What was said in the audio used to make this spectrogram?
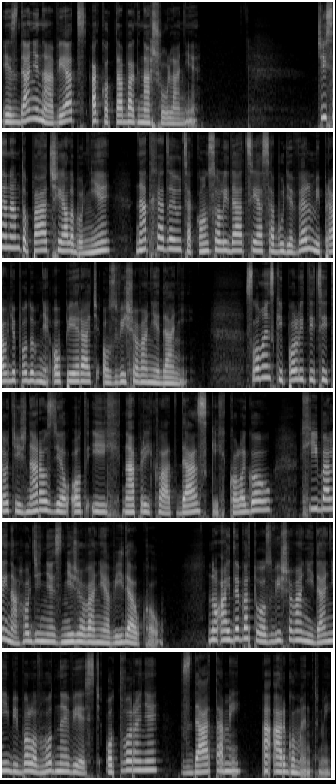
je zdanená viac ako tabak na šúľanie. Či sa nám to páči alebo nie, nadchádzajúca konsolidácia sa bude veľmi pravdepodobne opierať o zvyšovanie daní. Slovenskí politici totiž na rozdiel od ich napríklad dánskych kolegov chýbali na hodine znižovania výdavkov. No aj debatu o zvyšovaní daní by bolo vhodné viesť otvorene, s dátami a argumentmi.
